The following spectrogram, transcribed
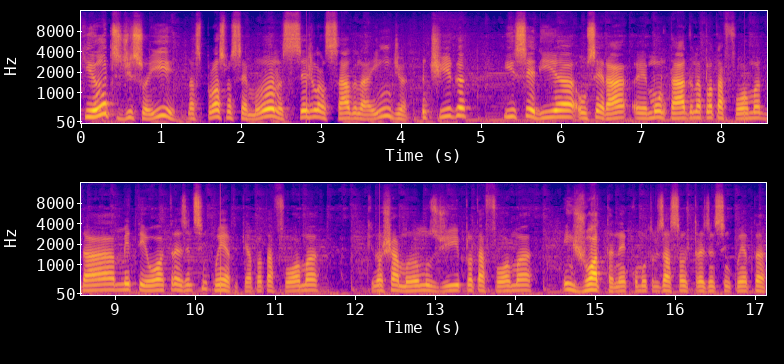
que antes disso aí, nas próximas semanas, seja lançada na Índia, antiga, e seria ou será é, montada na plataforma da Meteor 350, que é a plataforma que nós chamamos de plataforma em J, né, com motorização de 350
